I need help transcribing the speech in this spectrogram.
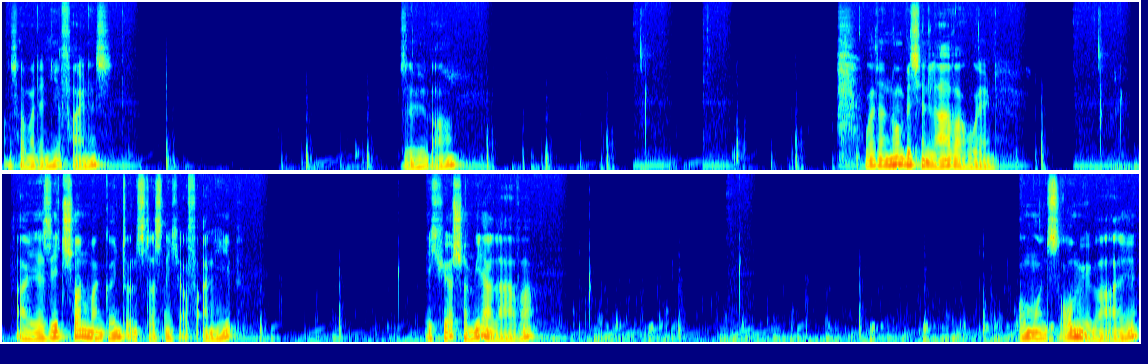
Was haben wir denn hier Feines? Silber. Ich wollte nur ein bisschen Lava holen. Aber ihr seht schon, man gönnt uns das nicht auf Anhieb. Ich höre schon wieder Lava. Um uns rum überall.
